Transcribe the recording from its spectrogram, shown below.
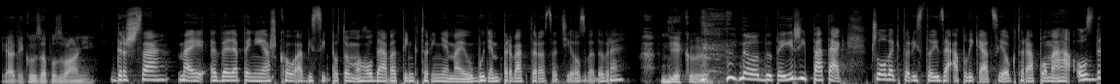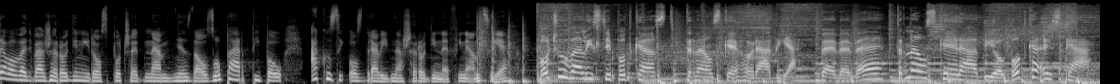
Ja ďakujem za pozvání. Drž sa, maj veľa peniažkov, aby si potom mohol dávať tým, ktorí nemajú. Budem prvá, ktorá sa ti ozve, dobre? Ďakujem. No, do tej Jiří Paták, človek, ktorý stojí za aplikáciou, ktorá pomáha ozdravovať váš rodinný rozpočet, nám dnes dal zo pár tipov, ako si ozdraviť naše rodinné financie. Počúvali ste podcast Trnavského rádia. www.trnavskeradio.sk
